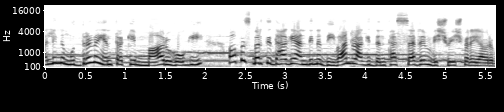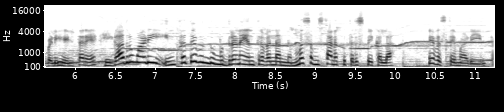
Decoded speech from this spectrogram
ಅಲ್ಲಿನ ಮುದ್ರಣ ಯಂತ್ರಕ್ಕೆ ಮಾರು ಹೋಗಿ ವಾಪಸ್ ಬರ್ತಿದ್ದ ಹಾಗೆ ಅಂದಿನ ದಿವಾನ್ರಾಗಿದ್ದಂತಹ ಸರ್ ಎಂ ವಿಶ್ವೇಶ್ವರಯ್ಯ ಅವರ ಬಳಿ ಹೇಳ್ತಾರೆ, ಹೇಗಾದ್ರೂ ಮಾಡಿ ಇಂಥದೇ ಒಂದು ಮುದ್ರಣ ಯಂತ್ರವನ್ನ ನಮ್ಮ ಸಂಸ್ಥಾನಕ್ಕೂ ತರಿಸ್ಬೇಕಲ್ಲ? ವ್ಯವಸ್ಥೆ ಮಾಡಿ ಅಂತ.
